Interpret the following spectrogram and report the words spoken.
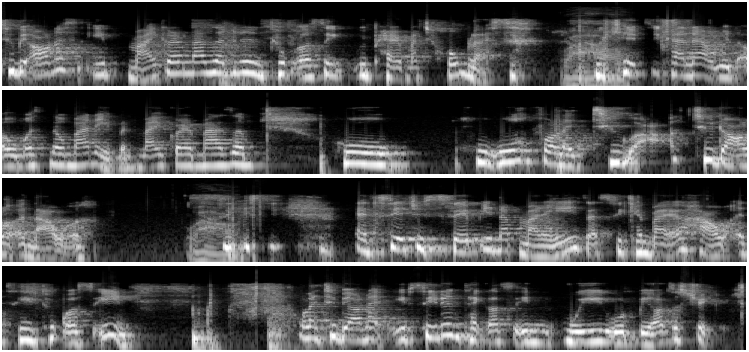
to be honest, if my grandmother didn't took us, we pretty much homeless. Wow. we came to Canada with almost no money, but my grandmother, who who worked for like two uh, two dollar an hour. Wow. and she actually saved enough money that she can buy a house and she took us in. Like to be honest, if she didn't take us in, we would be on the street.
